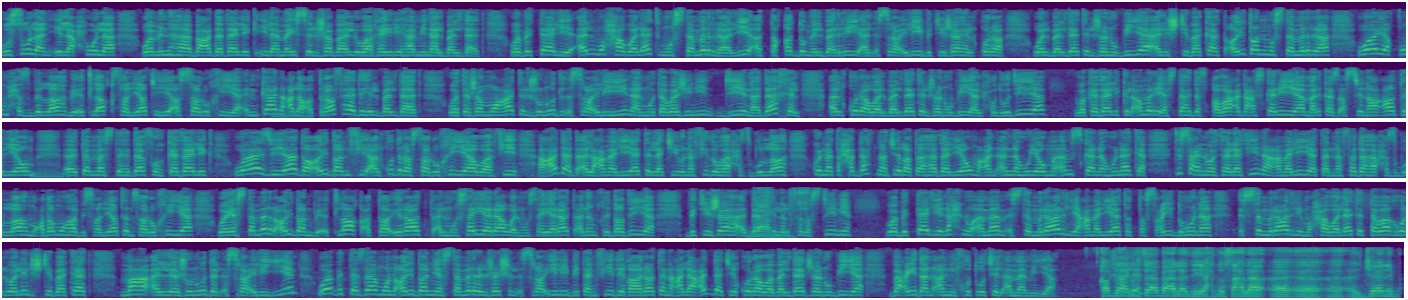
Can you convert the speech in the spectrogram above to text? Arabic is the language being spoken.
وصولا إلى حولة ومنها بعد ذلك إلى ميس الجبل وغيرها من البلدات. وبالتالي المحاولات مستمرة للتقدم البري الإسرائيلي باتجاه القرى والبلدات الجنوبية. الاشتباكات أيضا مستمرة ويقوم حزب الله بإطلاق صلياته الصاروخية إن كان على أطراف هذه البلدات وتجمعات الجنود الإسرائيليين المتواجدين داخل القرى والبلدات الجنوبية الحدودية. وكذلك الأمر يستهدف قواعد عسكرية مركز الصناعات اليوم تم استهدافه كذلك وزيادة أيضا في القدرة الصاروخية وفي عدد العمليات التي ينفذها حزب الله. كنا تحدثنا طيلة هذا اليوم عن أنه يوم أمس كان هناك 39 عملية نفذها حزب الله معظمها بصليات صاروخية ويستمر أيضا بإطلاق الطائرات المسيرة والمسيرات الانقضاضية باتجاه الداخل الفلسطيني. وبالتالي نحن أمام استمرار لعمليات التصعيد هنا. استمرار لمحاولات التوغل وللاشتباكات مع الجنود الإسرائيليين وبالتزامن أيضا يستمر الجيش الإسرائيلي بتنفيذ غارات على عدة قرى وبلدات جنوبية بعيدا عن الخطوط الأمامية. قبل أن نتابع الذي يحدث على الجانب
